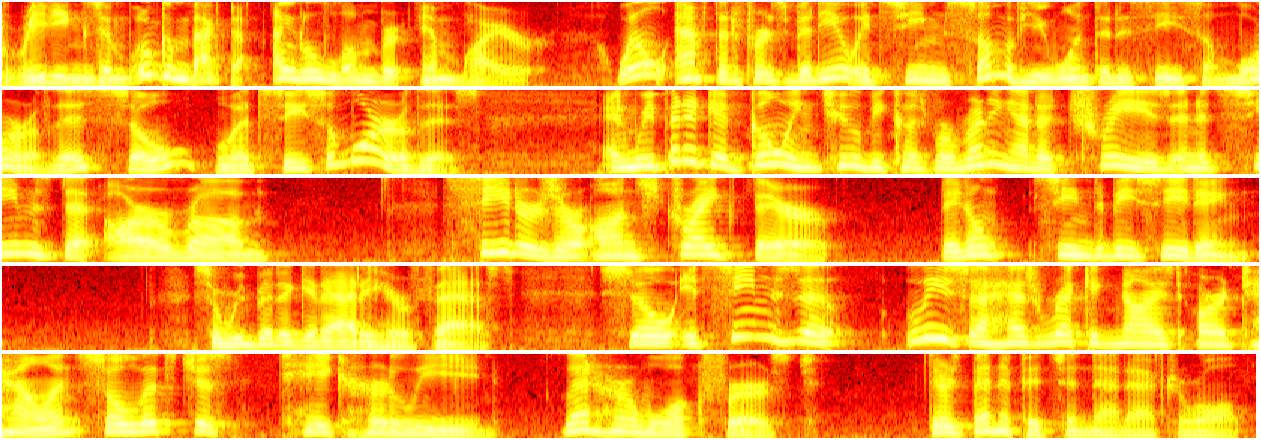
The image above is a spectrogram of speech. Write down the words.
Greetings and welcome back to Idle Lumber Empire. Well, after the first video, it seems some of you wanted to see some more of this, so let's see some more of this. And we better get going too because we're running out of trees and it seems that our um, cedars are on strike there. They don't seem to be seeding. So we better get out of here fast. So it seems that Lisa has recognized our talent, so let's just take her lead. Let her walk first. There's benefits in that after all.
